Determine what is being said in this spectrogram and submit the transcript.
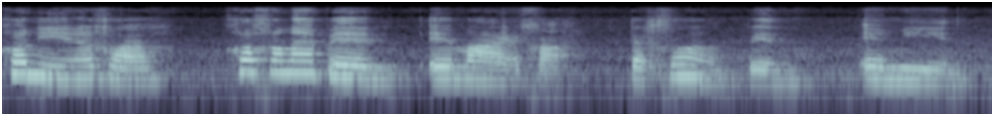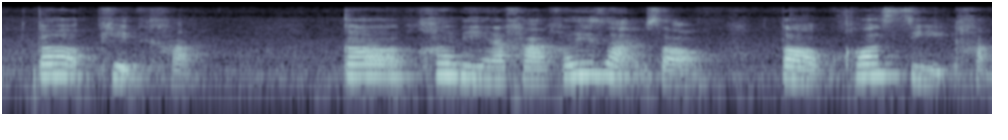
ข้อนี้นะคะ ข้อข้างหน้าเป็นเอมค่ะ แต่ข้างหลังเป็นเอมีนก็ผิดค่ะ ก็ข้อนี้นะคะ ข้อที่สามสองตอบข้อสี่ค่ะ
